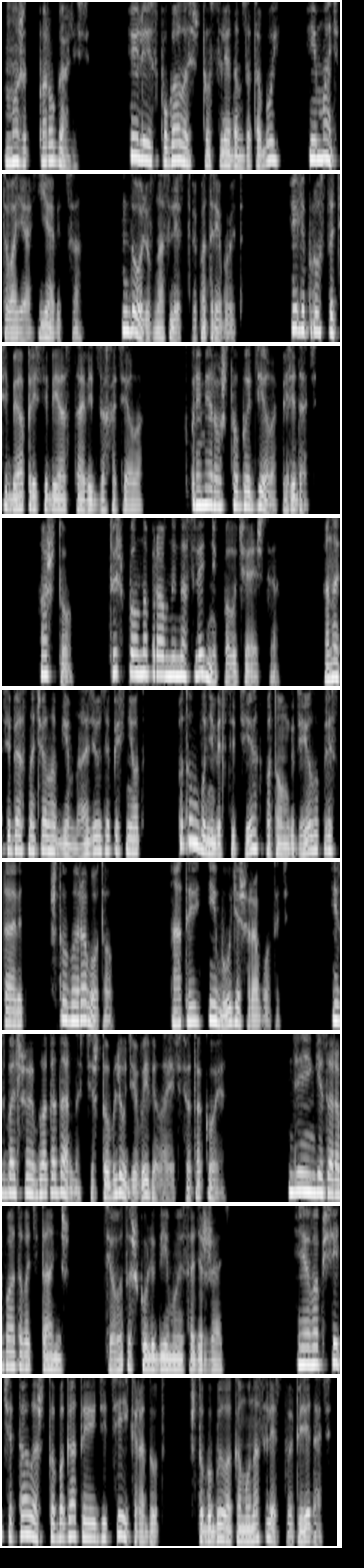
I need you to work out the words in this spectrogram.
Может, поругались. Или испугалась, что следом за тобой и мать твоя явится. Долю в наследстве потребует. Или просто тебя при себе оставить захотела. К примеру, чтобы дело передать. А что, ты ж полноправный наследник получаешься. Она тебя сначала в гимназию запихнет, потом в университет, потом к делу приставит, чтобы работал. А ты и будешь работать. Из большой благодарности, что в люди вывела и все такое. Деньги зарабатывать станешь, тетушку любимую содержать. Я вообще читала, что богатые детей крадут, чтобы было кому наследство передать.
